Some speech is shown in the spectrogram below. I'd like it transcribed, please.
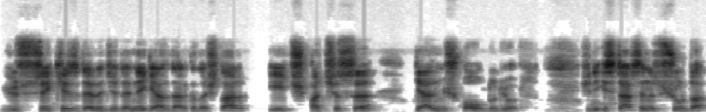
108 derecede ne geldi arkadaşlar? İç açısı gelmiş oldu diyoruz. Şimdi isterseniz şurada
